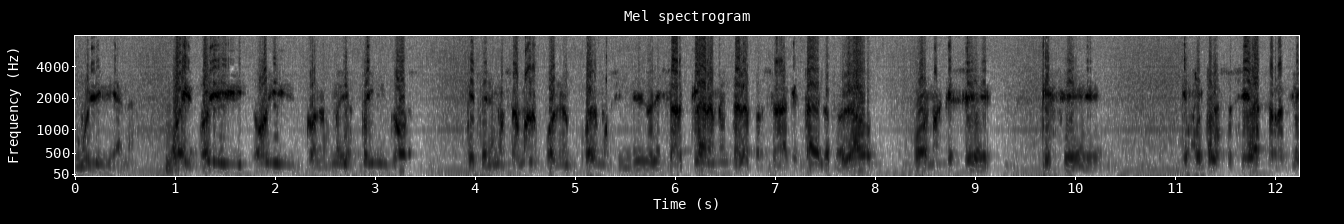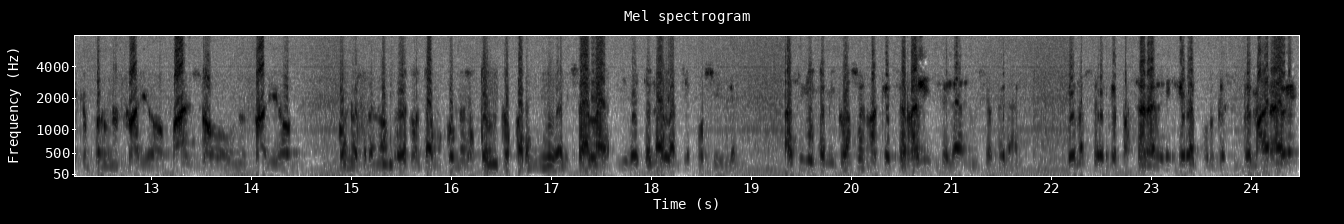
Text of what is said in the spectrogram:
muy liviana. Hoy hoy hoy con los medios técnicos que tenemos a mano podemos, individualizar claramente a la persona que está del otro lado, por más que se que se que, se- que la sociedad se refleje por un usuario falso o un usuario con otro nombre. Hoy contamos con medios técnicos para individualizarla y detenerla si es posible. Así que, mi consejo es que se realice la denuncia penal, que no se deje pasar a la ligera porque es un tema grave,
